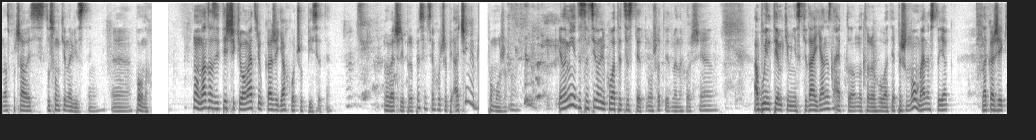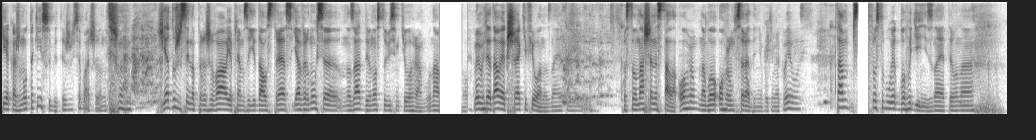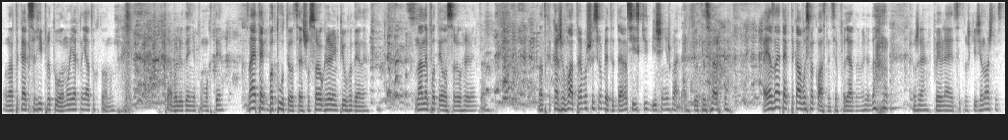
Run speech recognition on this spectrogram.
У нас почались стосунки на відстані. Е, повна. Ну, вона за 2000 кілометрів каже, я хочу пісяти. Ми ввечері переписуємося, я хочу пісяти. А чим я блядь, поможу? Ну. Я не вмію дистанційно лікувати цистит. Ну, що ти від мене хочеш? Я... Або інтимки мені скидає, я не знаю, як то, на то реагувати. Я пишу, ну, у мене стояк. Вона каже, який? Я кажу, ну такий собі, ти ж все бачила. Ну, ти що? Я дуже сильно переживав, я прям заїдав стрес. Я вернувся назад 98 кілограм. Вона ми виглядали як Шрек і Фіона, знаєте. Просто вона ще не стала огром, вона була огром всередині, потім як виявилось. Там просто був як благодійність, знаєте, вона, вона така, як Сергій Притула. Ну, як не я, то хто? Ну, треба людині допомогти. Знаєте, як батути, оце, що 40 гривень півгодини. Вона не платила 40 гривень. Та. Вона така каже: Влад, треба щось робити. Тебе сіськи більше, ніж мене. Тут зверху. А я, знаєте, як така восьмикласниця порядно виглядала. Вже появляється трошки жіночність.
